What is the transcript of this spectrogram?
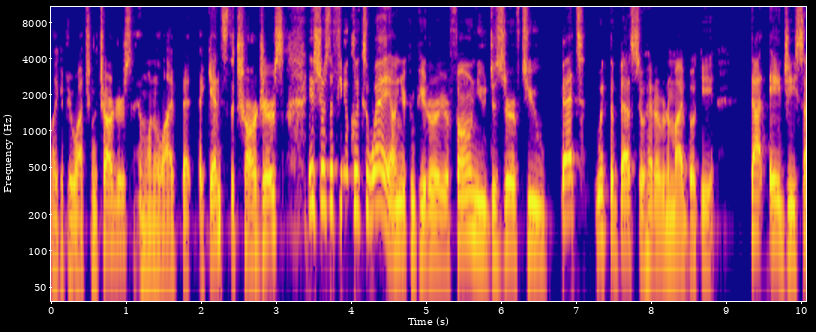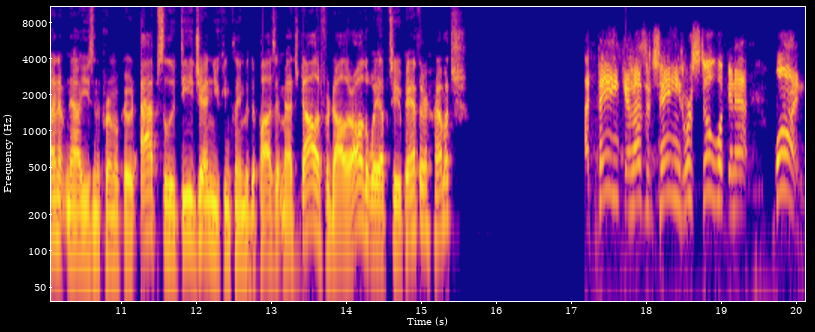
like if you're watching the Chargers and want to live bet against the Chargers, it's just a few clicks away on your computer or your phone. You deserve to bet with the best. So head over to mybookie.ag. Sign up now using the promo code Absolute DGen. You can claim a deposit match dollar for dollar all the way up to Panther. How much? I think, unless it changed, we're still looking at one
